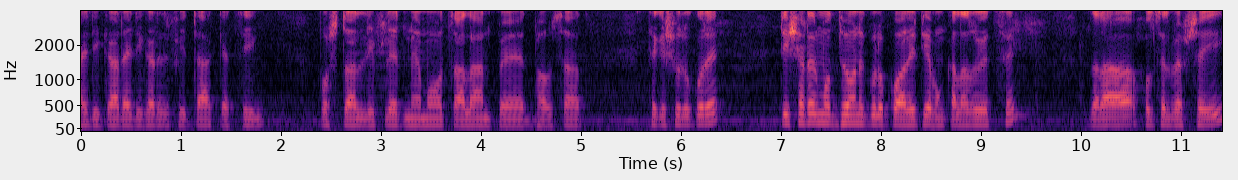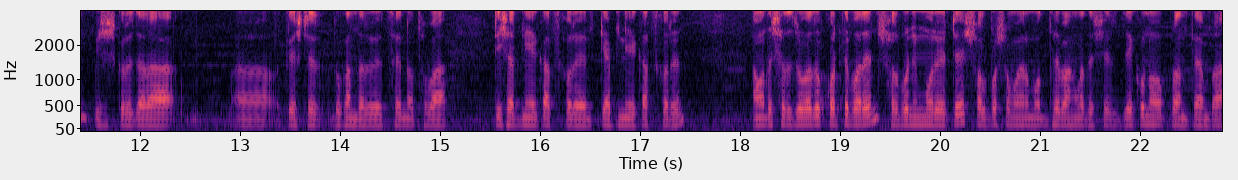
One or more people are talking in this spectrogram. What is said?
ID card ID কার্ডের ফিতা ক্যাচিং poster leaflet memo challan pad voucher থেকে শুরু করে টি শার্টের মধ্যে অনেকগুলো কোয়ালিটি এবং কালার রয়েছে। যারা হোলসেল ব্যবসায়ী, বিশেষ করে যারা ক্রেস্টের দোকানদার রয়েছেন অথবা টি শার্ট নিয়ে কাজ করেন ক্যাপ নিয়ে কাজ করেন, আমাদের সাথে যোগাযোগ করতে পারেন। সর্বনিম্ন রেটে স্বল্প সময়ের মধ্যে বাংলাদেশের যে কোনো প্রান্তে আমরা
